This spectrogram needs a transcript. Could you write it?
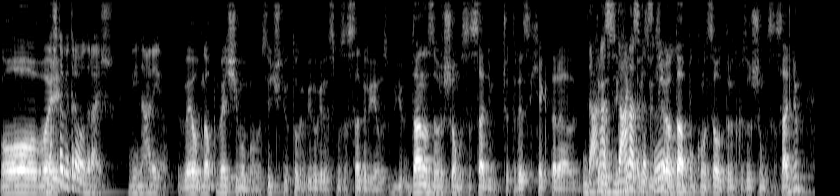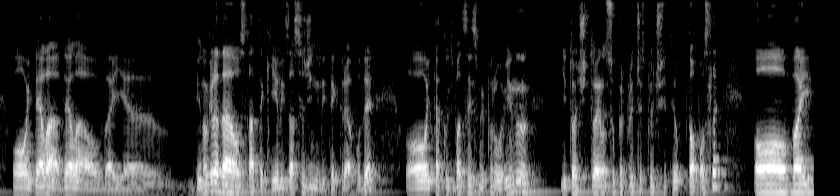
ovaj, znaš šta bi trebalo da radiš? Vinariju. Evo, na, već imamo, svi od toga vinograda smo zasadili, evo, danas završavamo sa sadnjom 40 hektara. Danas- 30 danas hektara, kad? Evo, da, bukvalno sa ovog trenutku završavamo sa sadnjom, ovih dela, dela ovaj, e, vinograda, ostatak je ili zasađen ili tek treba bude. Ovaj, tako izbacili smo i prvo vino i to, će, to je jedna super priča, ispričat ću ti to posle. Ovaj, e,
